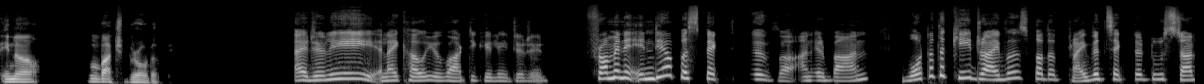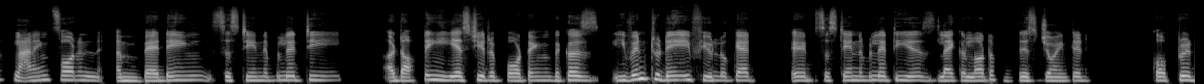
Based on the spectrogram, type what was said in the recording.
in a much broader way. I really like how you've articulated it. From an India perspective, uh, Anirban, what are the key drivers for the private sector to start planning for an embedding sustainability adopting ESG reporting because even today, if you look at it, sustainability is like a lot of disjointed corporate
